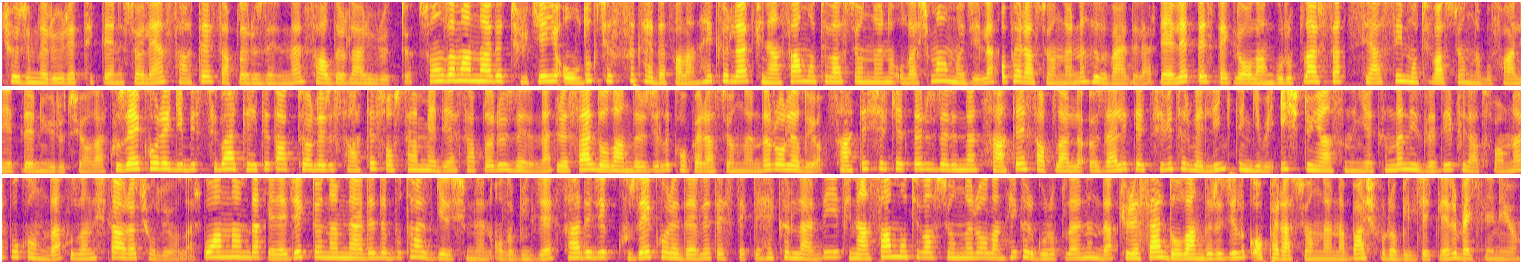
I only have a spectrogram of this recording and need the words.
çözümleri ürettiklerini söyleyen sahte hesaplar üzerinden saldırılar yürüttü. Son zamanlarda Türkiye'yi oldukça sık hedef alan hackerlar finansal motivasyonlarına ulaşma amacıyla operasyonlarına hız verdiler. Devlet destekli olan gruplarsa siyasi motivasyonla bu faaliyetlerini yürütüyorlar. Kuzey Kore gibi siber tehdit aktörleri sahte sosyal medya hesapları üzerinden küresel dolandırıcılık operasyonlarında rol alıyor. Sahte şirketler üzerinden sahte hesaplarla özellikle Twitter ve LinkedIn gibi iş dünyasının yakından izlediği izlediği platformlar bu konuda kullanışlı araç oluyorlar. Bu anlamda gelecek dönemlerde de bu tarz girişimlerin olabileceği sadece Kuzey Kore devlet destekli hackerlar değil, finansal motivasyonları olan hacker gruplarının da küresel dolandırıcılık operasyonlarına başvurabilecekleri bekleniyor.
